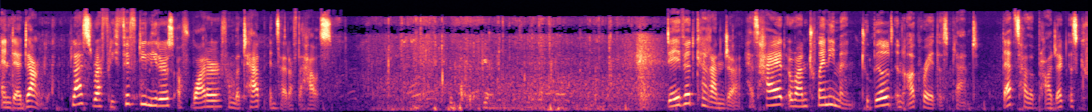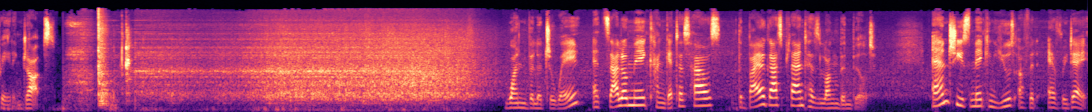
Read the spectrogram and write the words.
and their dung, plus roughly 50 liters of water from the tap inside of the house. David Karanja has hired around 20 men to build and operate this plant. That's how the project is creating jobs. One village away, at Salome Kangetta's house, the biogas plant has long been built. And she's making use of it every day.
